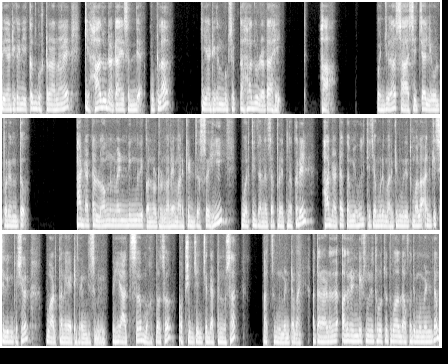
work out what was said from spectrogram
तर या ठिकाणी एकच गोष्ट राहणार आहे की हा जो डाटा आहे सध्या कुठला? की या ठिकाणी बघू शकता हा जो डाटा आहे हा पंचवीस सहाशेच्या लेवलपर्यंत हा डाटा लॉंग अनवाइंडिंगमध्ये कन्वर्ट होणार आहे. मार्केट जसंही वरती जाण्याचा प्रयत्न करेल हा डाटा कमी होईल त्याच्यामुळे मार्केटमध्ये तुम्हाला आणखी सेलिंग प्रेशर वाढताना या ठिकाणी दिसून येईल. हे आजचं महत्त्वाचं ऑप्शन चेनच्या डाटानुसार आजचं मोमेंटम आहे. आता अदर इंडेक्समध्ये थोडंसं तुम्हाला दाखवते मोमेंटम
